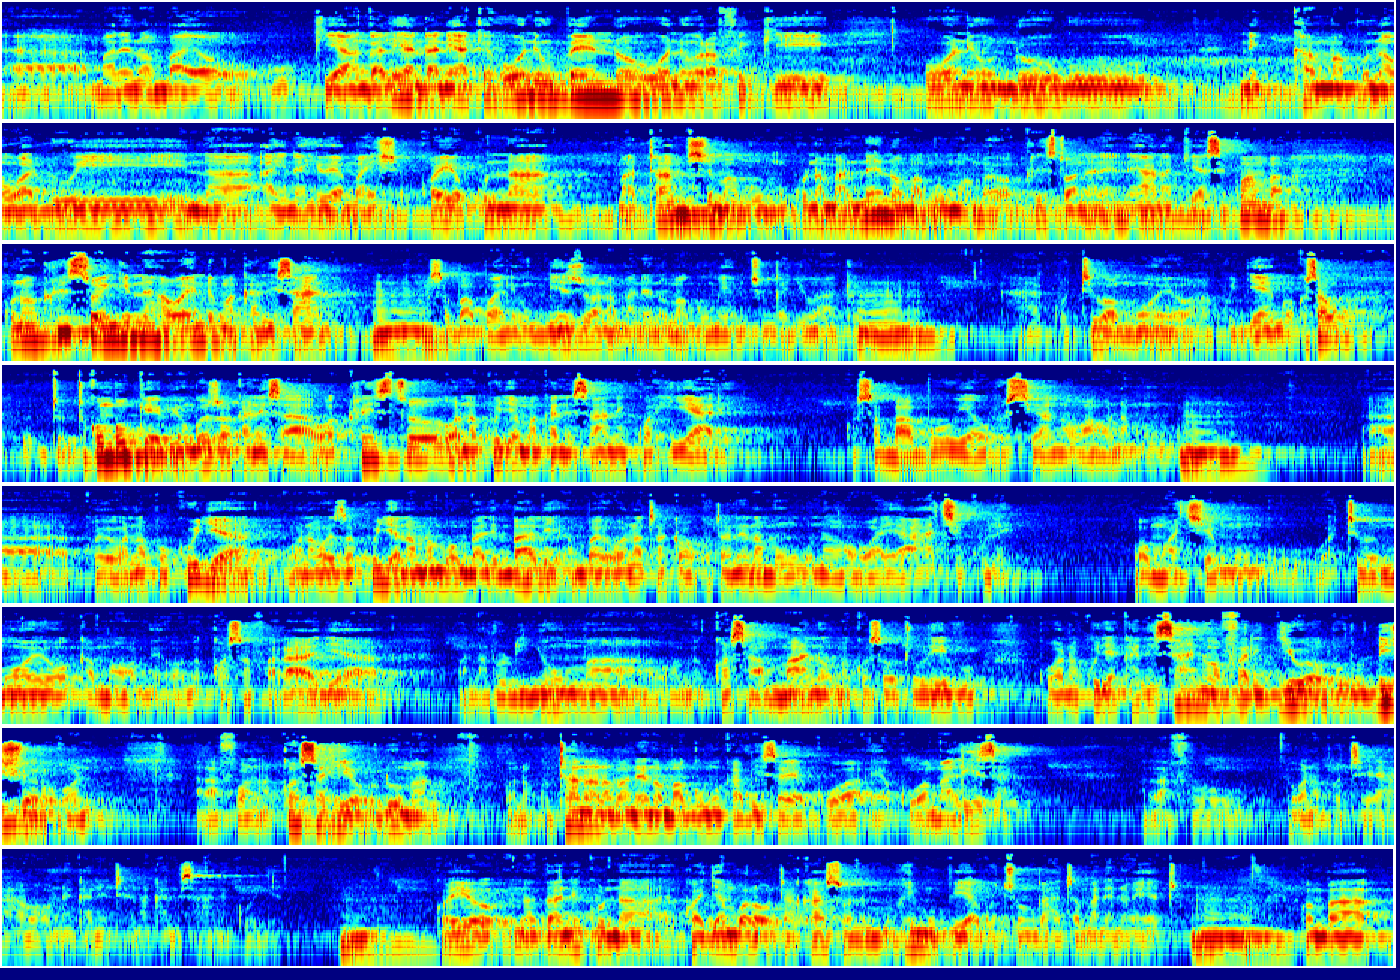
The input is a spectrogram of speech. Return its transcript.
Uh, maneno ambayo ukiangalia ndani yake huoni upendo, huoni urafiki, huoni undugu, ni kama kuna uadui na aina hiyo ya maisha. Kwa hiyo kuna matamshi magumu, kuna maneno magumu ambayo Wakristo wananeneana kiasi kwamba kuna Wakristo wengine hawaende makanisani mm. kwa sababu aliumizwa na maneno magumu ya mchungaji wake mm. hakutiwa moyo, hakujengwa kwa sababu tukumbuke viongozi wa kanisa Wakristo wanakuja makanisani kwa hiari kwa sababu ya uhusiano wao na Mungu mm. Kwa hiyo wanapokuja wanaweza kuja na mambo mbalimbali mbali ambayo wanataka wakutane na Mungu na wayaache kule, wamwachie Mungu, watiwe moyo kama wame, wamekosa faraja, wanarudi nyuma, wamekosa amani, wamekosa utulivu, kwa wanakuja kanisani wafarijiwe, waburudishwe rohoni. Alafu wanakosa hiyo huduma, wanakutana na maneno magumu kabisa ya kuwa, ya kuwamaliza, alafu wanapotea, hawaonekani tena kanisani kuja. Mm. Kwa hiyo nadhani kuna kwa jambo la utakaso ni muhimu pia kuchunga hata maneno yetu mm. kwamba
